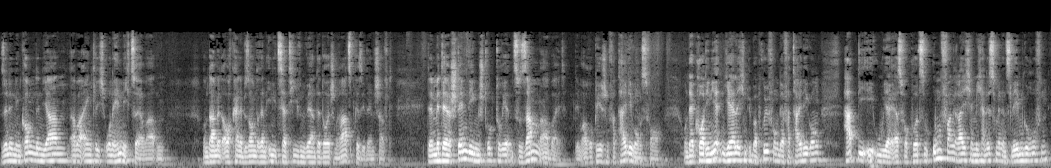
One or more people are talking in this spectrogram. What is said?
sind in den kommenden Jahren aber eigentlich ohnehin nicht zu erwarten und damit auch keine besonderen Initiativen während der deutschen Ratspräsidentschaft. Denn mit der ständigen strukturierten Zusammenarbeit, dem Europäischen Verteidigungsfonds und der koordinierten jährlichen Überprüfung der Verteidigung hat die EU ja erst vor kurzem umfangreiche Mechanismen ins Leben gerufen,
